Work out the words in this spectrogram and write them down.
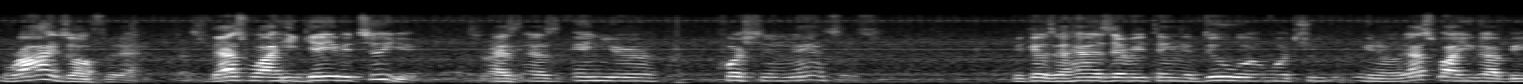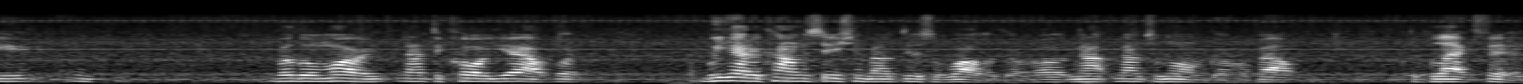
rides off of that. That's right. That's why he gave it to you. Right. as, as in your question and answers because it has everything to do with what you you know that's why you got to be brother Omar not to call you out but we had a conversation about this a while ago uh, not not too long ago about the black fez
